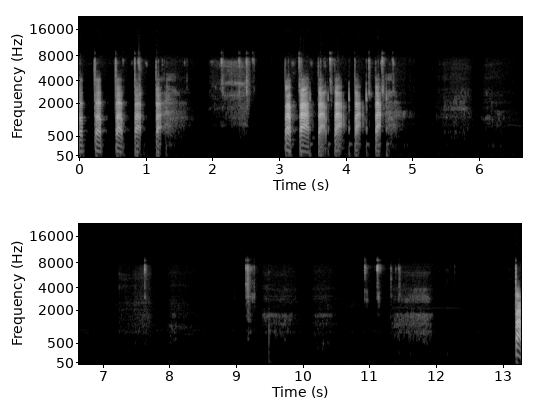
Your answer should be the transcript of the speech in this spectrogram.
Ba, ba, ba, ba, ba, ba. Ba, ba, ba, ba, ba, ba. Ba,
